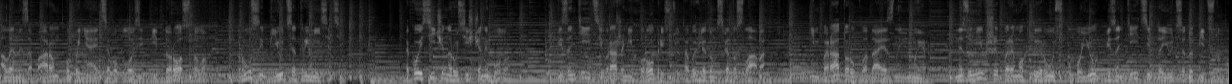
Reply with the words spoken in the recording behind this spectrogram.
але незабаром опиняється в облозі під Доростолом. Руси б'ються три місяці. Такої січі на Русі ще не було. Візантійці вражені хоробрістю та виглядом Святослава. Імператор укладає з ним мир. Не зумівши перемогти Русь у бою, візантійці вдаються до підступу.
